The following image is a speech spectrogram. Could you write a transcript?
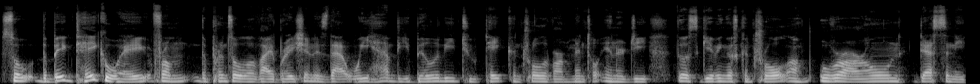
So, the big takeaway from the principle of vibration is that we have the ability to take control of our mental energy, thus giving us control of, over our own destiny,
